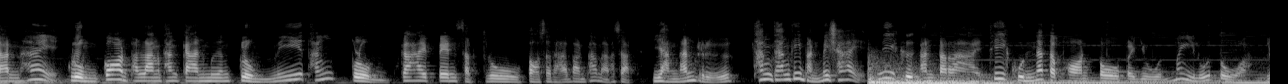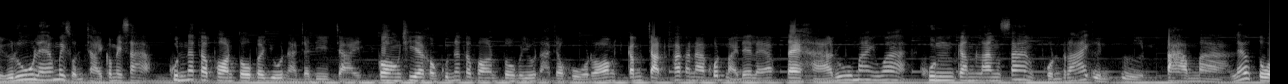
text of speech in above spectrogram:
ดันให้กลุ่มก้อนพลังทางการเมืองกลุ่มนี้ทั้งกลุ่มกลายเป็นศัตรูต่อสถาบันพระมหากษัตริย์อย่างนั้นหรือทั้งๆทที่มันไม่ใช่ นี่คืออันตรายที่คุณนัทพรโตประยูนไม่รู้ตัว หรือรู้แล้วไม่สนใจก็ไม่ทราบ คุณนัทพรโตประยูนอาจจะดีใจ กองเชียร์ของคุณนัทพรโตประยูนอาจจะโห่ร้องกำจัดพรรคอนาคตใหม่ได้แล้ว แต่หารู้ไหมว่า คุณกำลังสร้างผลร้ายอื่น ๆ ตามมาแล้วตัว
